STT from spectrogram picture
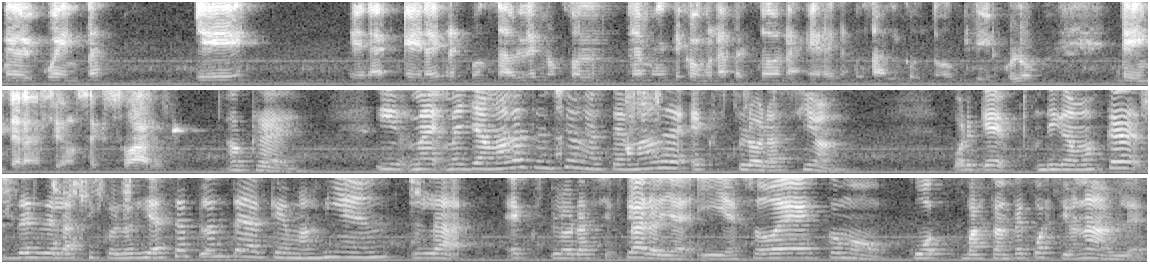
me doy cuenta que era, era irresponsable no solamente con una persona, era irresponsable con todo mi círculo de interacción sexual. Ok. Y me, me llama la atención el tema de exploración, Porque digamos que desde la psicología se plantea que más bien la exploración, claro, y, y eso es como bastante cuestionable,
